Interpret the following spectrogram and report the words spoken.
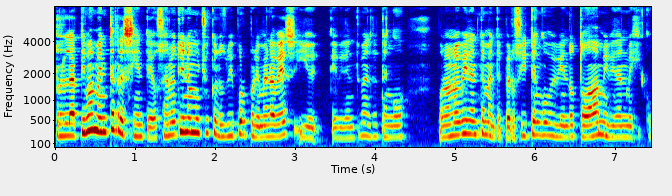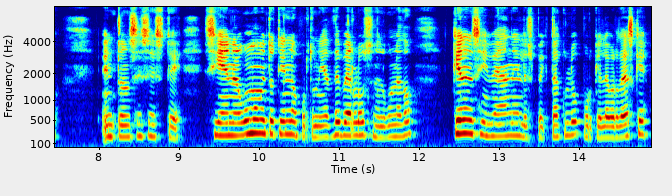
relativamente reciente. O sea, no tiene mucho que los vi por primera vez y evidentemente tengo, bueno, no evidentemente, pero sí tengo viviendo toda mi vida en México. Entonces, este, si en algún momento tienen la oportunidad de verlos en algún lado, quédense y vean el espectáculo porque la verdad es que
